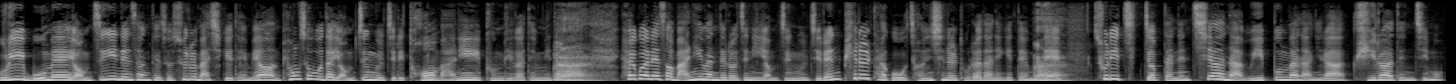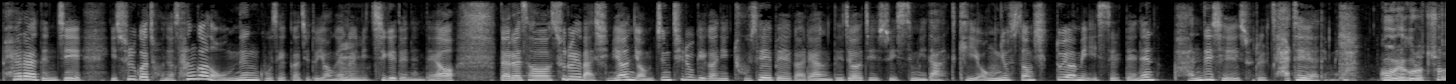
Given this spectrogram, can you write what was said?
우리 몸에 염증이 있는 상태에서 술을 마시게 되면 평소보다 염증 물질이 더 많이 분비가 됩니다. 네. 혈관에서 많이 만들어진 이 염증 물질은 피를 타고 전신을 돌아다니기 때문에 네. 술이 직접 닿는 치아나 위뿐만 아니라 귀라든지 뭐 폐라든지 이 술과 전혀 상관없는 곳에까지도 영향을 음. 미치게 되는데요. 따라서 술을 마시면 염증 치료 기간이 두세 배 가량 늦어질 수 있습니다. 특히 역류성 식도염이 있을 때는 반드시 술을 자제해야 됩니다. 그 왜 그렇죠?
